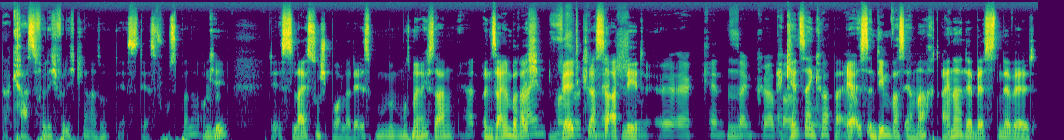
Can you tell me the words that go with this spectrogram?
na krass, völlig, völlig klar. Also der ist, der ist Fußballer, okay. Mhm. Der ist Leistungssportler, der ist, muss man Mhm. ehrlich sagen, in seinem Bereich Weltklasse-Athlet. Er kennt Hm. seinen Körper. Er kennt seinen. Körper. Er ist in dem, was er macht, einer der Besten der Welt.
